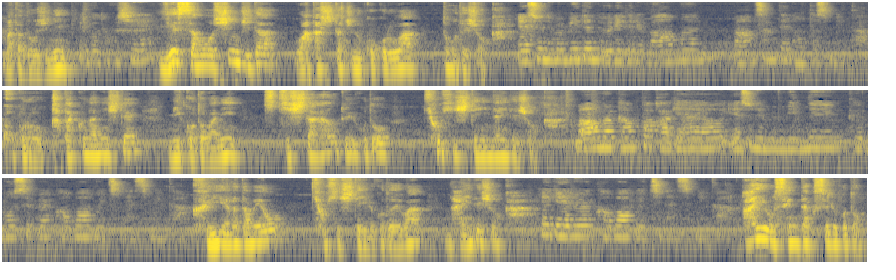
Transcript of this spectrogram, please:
また同時にイエス様を信じた私たちの心はどうでしょうか？心をかたくなにして御言葉に聞き従うということを拒否していないでしょうか？ 마음을 강팍하게 하여 예수님을 믿는 그 모습을 거부하고 있지는 않습니까? 悔い改めを拒否していることではないでしょうか 회개를 거부하고 있지는 않습니까? 愛を選択すること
